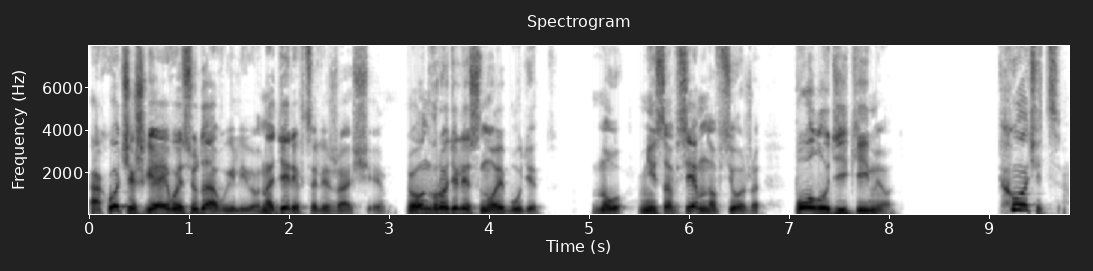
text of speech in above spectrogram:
А хочешь, я его сюда вылью, на деревце лежащее? Он вроде лесной будет. Ну, не совсем, но все же. Полудикий мед». «Хочется»,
